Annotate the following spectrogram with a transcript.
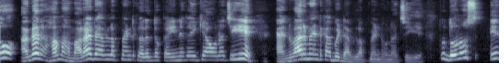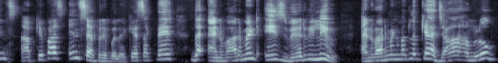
तो अगर हम हमारा डेवलपमेंट करें तो कहीं ना कहीं क्या होना चाहिए? एनवायरमेंट का भी डेवलपमेंट होना चाहिए। तो दोनों इन आपके पास इनसेपरेबल है। कह सकते हैं the environment is where we live environment मतलब क्या? जहाँ हम लोग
